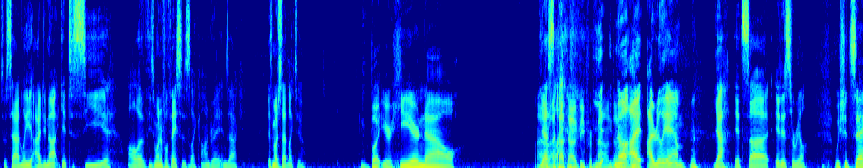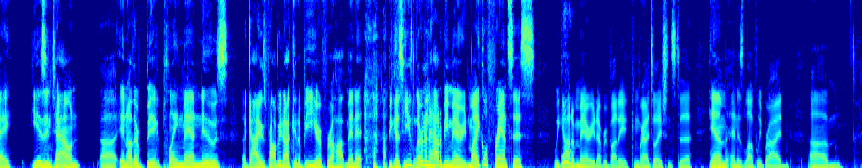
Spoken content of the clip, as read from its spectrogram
So sadly, I do not get to see all of these wonderful faces like Andre and Zach as much as I'd like to. but you're here now. I Yes, know, I thought that would be Yeah, profound. no. I, I really am. Yeah, it's uh, it is surreal. we should say he is in town. Uh, in other big plain man news, a guy who's probably not going to be here for a hot minute because he's learning how to be married. Michael Francis, we got him married. Everybody, congratulations to him and his lovely bride. Um,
